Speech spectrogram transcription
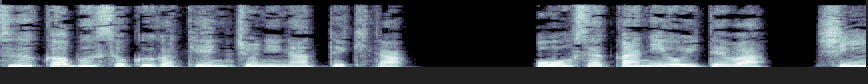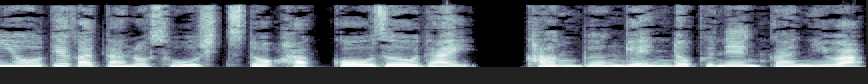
通貨不足が顕著になってきた。大阪においては、信用手形の喪失と発行増大、漢文元禄年間には、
